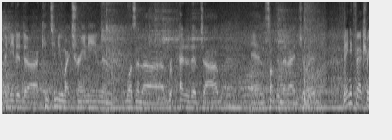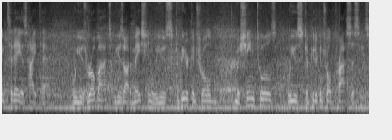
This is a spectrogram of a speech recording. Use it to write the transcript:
I needed to continue my training and wasn't a repetitive job, and something that I enjoyed. Manufacturing today is high tech. We use robots, we use automation, we use computer-controlled machine tools, we use computer-controlled processes.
